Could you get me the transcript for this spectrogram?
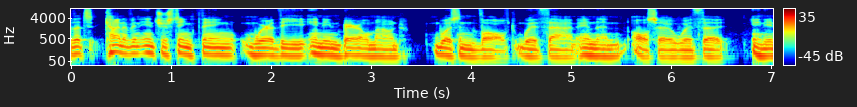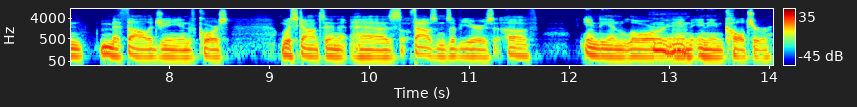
that's kind of an interesting thing where the Indian burial mound was involved with that. And then also with the Indian mythology. And of course, Wisconsin has thousands of years of Indian lore and Indian culture.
